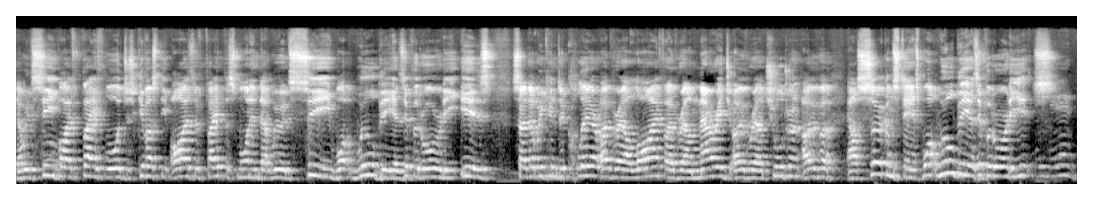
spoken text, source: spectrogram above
that we'd see by faith, Lord, just give us the eyes of faith this morning that we would see what will be as if it already is, so that we can declare over our life, over our marriage, over our children, over our circumstance, what will be as if it already is. Amen.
